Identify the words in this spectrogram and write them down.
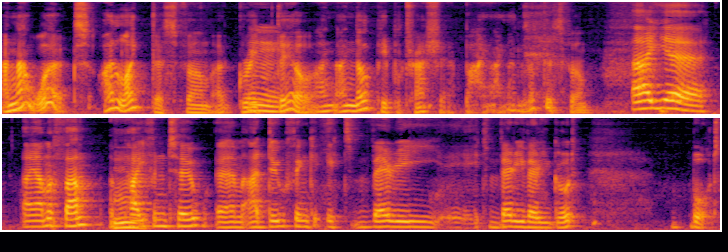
and that works. I like this film a great Mm. deal. I, I know people trash it, but I, I love this film. I uh, I am a fan of Mm. Python 2. Um, I do think it's very it's very very good, but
